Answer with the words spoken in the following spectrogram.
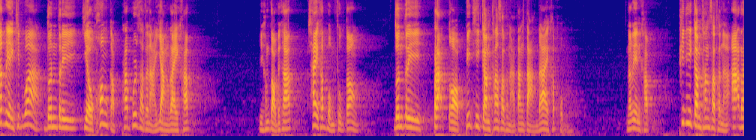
นักเรียนคิดว่าดนตรีเกี่ยวข้องกับพระพุทธศาสนาอย่างไรครับ มีคำตอบไหมครับ ใช่ครับผมถูกต้อง ดนตรีประกอบพิธีกรรมทางศาสนาต่างๆ ได้ครับผม นักเรียนครับ พิธีกรรมทางศาสนาอะไร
